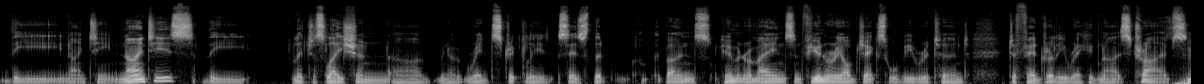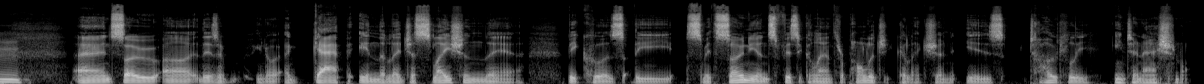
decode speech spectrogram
the 1990s. The legislation, uh, you know, read strictly says that bones, human remains, and funerary objects will be returned to federally recognised tribes. Mm. And so uh, there's a you know a gap in the legislation there because the Smithsonian's physical anthropology collection is totally international.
